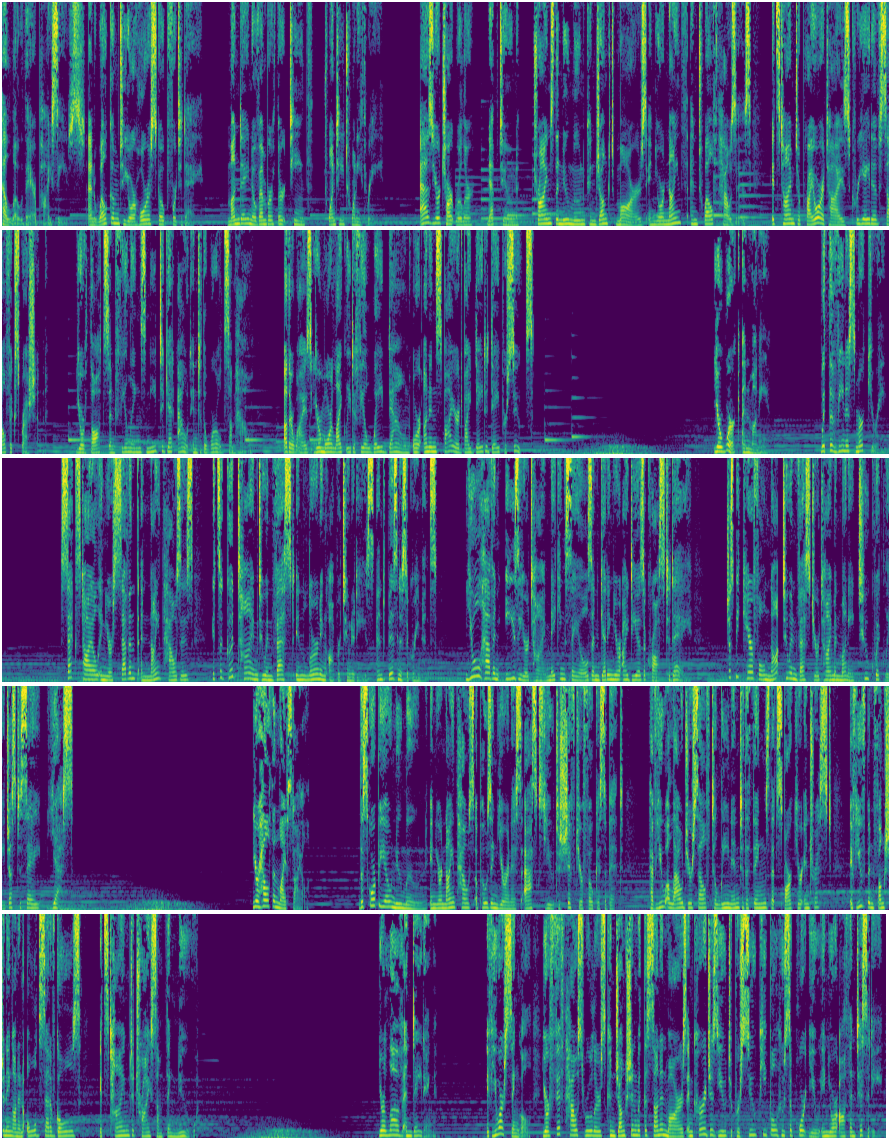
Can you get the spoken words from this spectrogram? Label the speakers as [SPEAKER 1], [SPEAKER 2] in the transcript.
[SPEAKER 1] Hello there, Pisces, and welcome to your horoscope for today, Monday, November 13th, 2023. As your chart ruler, Neptune, trines the new moon conjunct Mars in your ninth and 12th houses, it's time to prioritize creative self expression. Your thoughts and feelings need to get out into the world somehow. Otherwise, you're more likely to feel weighed down or uninspired by day to day pursuits. Your work and money. With the Venus Mercury sextile in your seventh and ninth houses, it's a good time to invest in learning opportunities and business agreements. You'll have an easier time making sales and getting your ideas across today. Just be careful not to invest your time and money too quickly just to say yes. Your health and lifestyle. The Scorpio new moon in your ninth house opposing Uranus asks you to shift your focus a bit. Have you allowed yourself to lean into the things that spark your interest? If you've been functioning on an old set of goals, it's time to try something new. Your love and dating. If you are single, your fifth house ruler's conjunction with the Sun and Mars encourages you to pursue people who support you in your authenticity.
